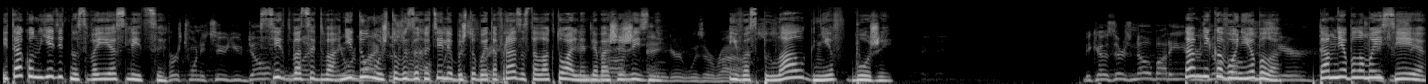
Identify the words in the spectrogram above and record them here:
И так он едет на своей ослице. Стих 22. «Не думаю, что вы захотели бы, чтобы эта фраза стала актуальной для вашей жизни. И воспылал гнев Божий». Там никого не было. Там не было Моисея,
